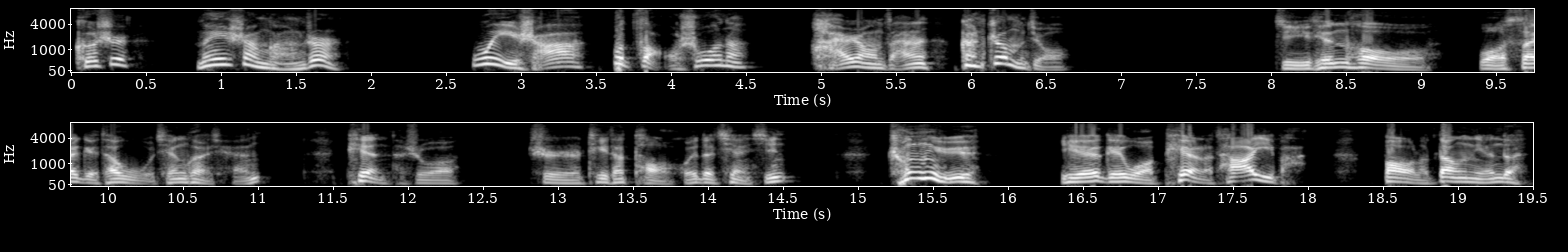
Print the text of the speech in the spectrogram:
可是没上岗证，为啥不早说呢？还让咱干这么久？”几天后，我塞给他五千块钱，骗他说是替他讨回的欠薪。终于。也给我骗了他一把，报了当年的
